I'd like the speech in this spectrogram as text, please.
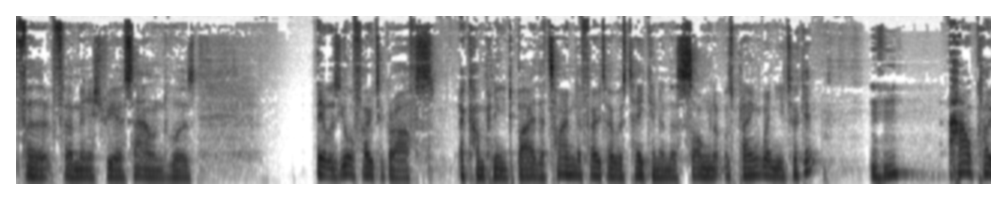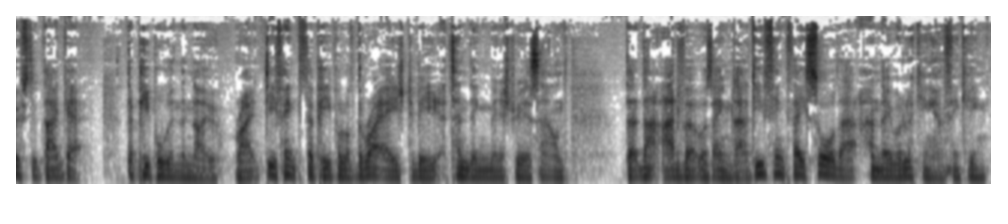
for, for Ministry of Sound was, it was your photographs accompanied by the time the photo was taken and the song that was playing when you took it. Mm-hmm. How close did that get? The people in the know, right? Do you think the people of the right age to be attending Ministry of Sound that that advert was aimed at? Do you think they saw that and they were looking and thinking,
